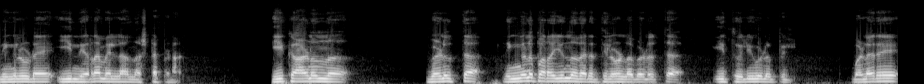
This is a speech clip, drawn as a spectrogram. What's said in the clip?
നിങ്ങളുടെ ഈ നിറമെല്ലാം നഷ്ടപ്പെടാൻ. ഈ കാണുന്ന വെളുത്ത നിങ്ങൾ പറയുന്ന തരത്തിലുള്ള വെളുത്ത ഈ തൊലി വെളുപ്പിൽ വളരെ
